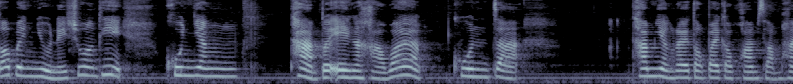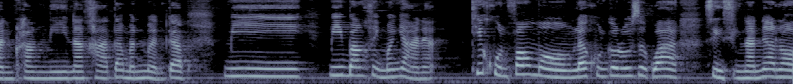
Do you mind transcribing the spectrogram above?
ก็เป็นอยู่ในช่วงที่คุณยังถามตัวเองอะค่ะว่าคุณจะทำอย่างไรต่อไปกับความสัมพันธ์ครั้งนี้นะคะ แต่มันเหมือนกับมีมีบางสิ่งบางอย่างเนี่ย ที่คุณเฝ้ามอง แล้วคุณก็รู้สึกว่าสิ่งสิ่งนั้นเนี่ยรอ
